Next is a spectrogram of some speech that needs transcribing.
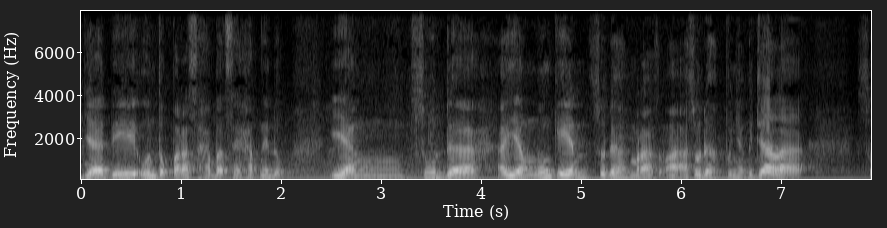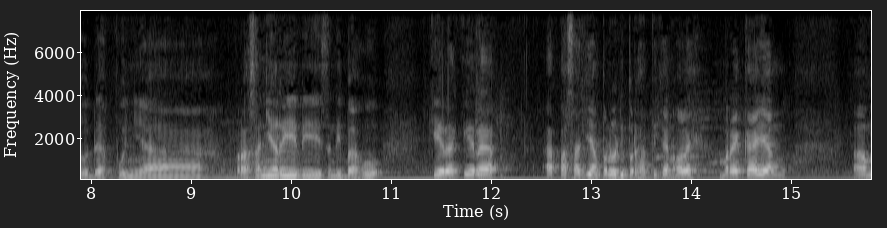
Jadi untuk para sahabat sehat nih dok, yang sudah, eh, yang mungkin sudah merasa, eh, sudah punya gejala, sudah punya rasa nyeri di sendi bahu, kira-kira apa saja yang perlu diperhatikan oleh mereka yang em,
